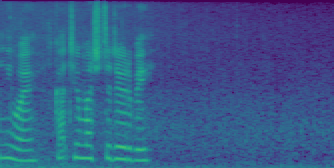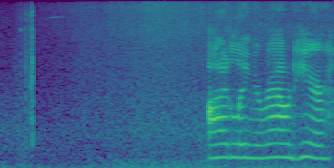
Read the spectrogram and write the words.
Anyway, I've got too much to do to be idling around here.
